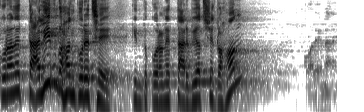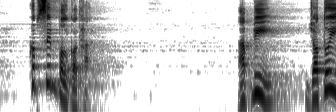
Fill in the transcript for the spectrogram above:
কোরআনের তালিম গ্রহণ করেছে, কিন্তু কোরআনের তারবিয়ত সে গ্রহণ করে নাই। খুব সিম্পল কথা। আপনি যতই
